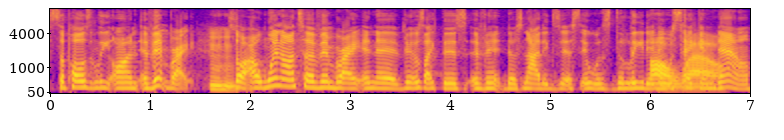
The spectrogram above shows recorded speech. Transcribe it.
supposedly on Eventbrite. Mm-hmm. So I went on to Eventbrite, and it was like, "This event does not exist. It was deleted. it Oh, was taken wow. down."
